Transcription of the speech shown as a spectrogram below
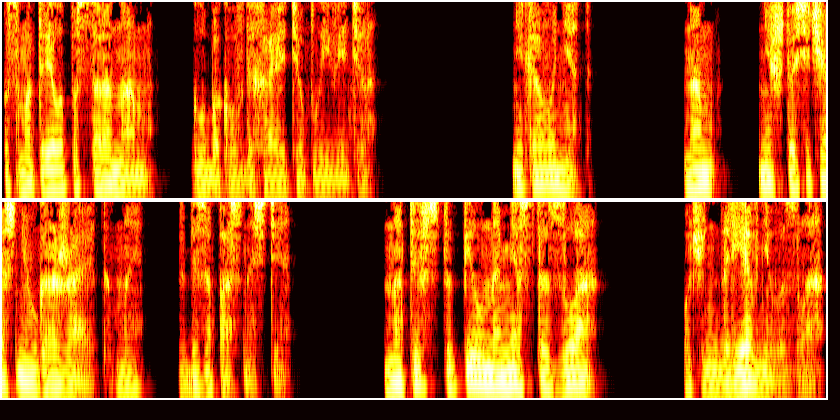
посмотрела по сторонам, глубоко вдыхая теплый ветер. Никого нет. Нам ничто сейчас не угрожает. Мы в безопасности но ты вступил на место зла, очень древнего зла.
